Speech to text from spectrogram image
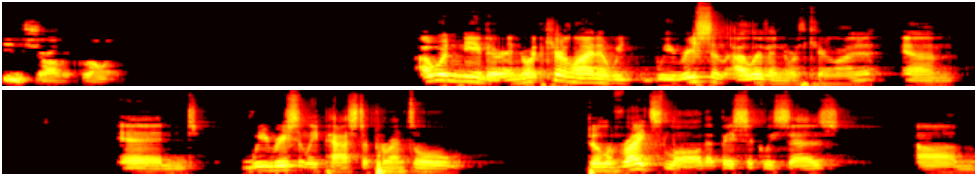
in Charlotte growing. I wouldn't either. In North Carolina, we we recently I live in North Carolina, um, and we recently passed a parental bill of rights law that basically says um,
